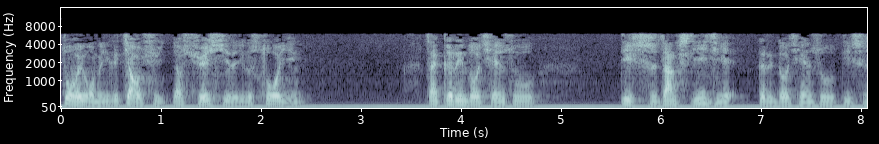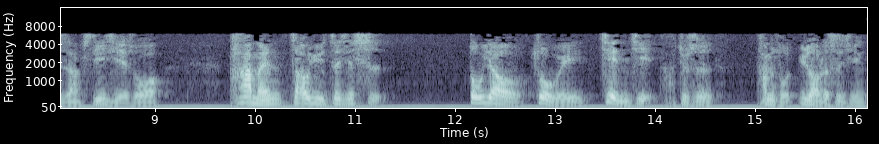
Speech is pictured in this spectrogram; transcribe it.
作为我们一个教训、要学习的一个缩影。在哥林多前书第十章十一节，哥林多前书第十章十一节说。他们遭遇这些事，都要作为见解啊，就是他们所遇到的事情，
